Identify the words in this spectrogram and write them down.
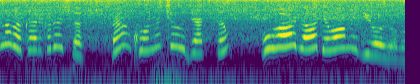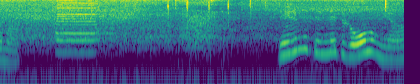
Şuna bak arkadaşlar. Ben korna çalacaktım. Bu hala devam ediyor yoluna. Deli midir nedir oğlum ya?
